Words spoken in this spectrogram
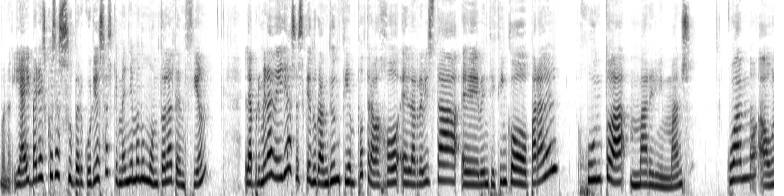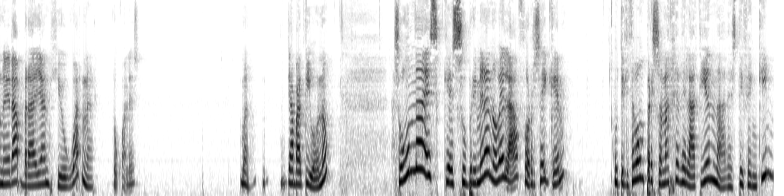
Bueno, y hay varias cosas súper curiosas que me han llamado un montón la atención la primera de ellas es que durante un tiempo trabajó en la revista 25 eh, Parallel junto a Marilyn Manson, cuando aún era Brian Hugh Warner, lo cual es, bueno, llamativo, ¿no? La segunda es que su primera novela, Forsaken, utilizaba un personaje de la tienda de Stephen King,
